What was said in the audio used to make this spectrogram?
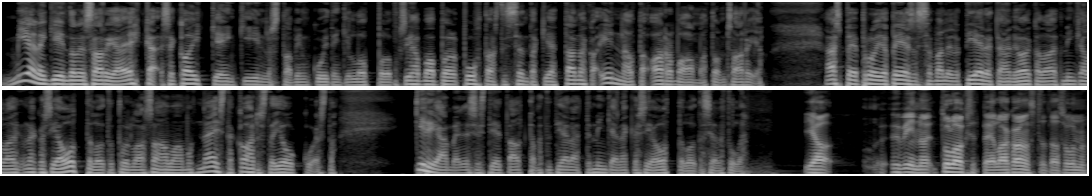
Mielenkiintoinen sarja, ehkä se kaikkein kiinnostavin kuitenkin loppujen lopuksi, ihan vaan puhtaasti sen takia, että tämä on aika ennalta arvaamaton sarja. SP Pro ja PSS välillä tiedetään jo aika lailla, että minkä näköisiä otteluita tullaan saamaan, mutta näistä kahdesta joukkueesta kirjaimellisesti et välttämättä tiedä, että minkä näköisiä otteluita siellä tulee. Ja hyvin no, tulokset peilaa kans tota sun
